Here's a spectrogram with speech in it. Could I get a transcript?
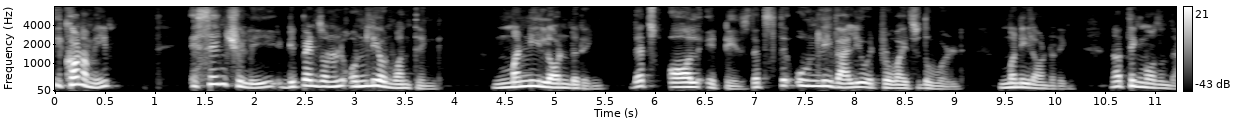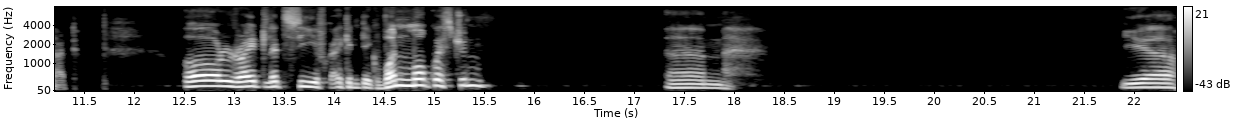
economy essentially depends on only on one thing: money laundering. That's all it is. That's the only value it provides to the world money laundering. Nothing more than that. All right, let's see if I can take one more question. Um, yeah.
